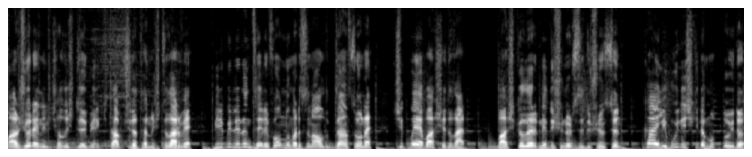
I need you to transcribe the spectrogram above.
Marjorie'nin çalıştığı bir kitapçıda tanıştılar ve birbirlerinin telefon numarasını aldıktan sonra çıkmaya başladılar. Başkaları ne düşünürse düşünsün, Kylie bu ilişkide mutluydu.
